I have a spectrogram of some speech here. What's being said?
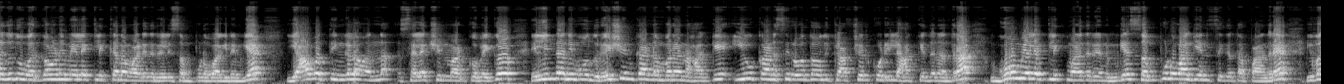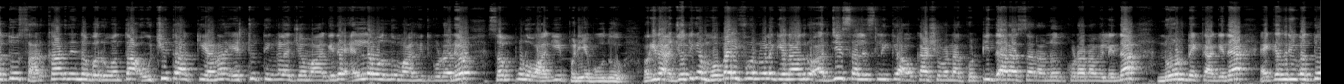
ನಗದು ವರ್ಗಾವಣೆ ಮೇಲೆ ಕ್ಲಿಕ್ ಅನ್ನ ಮಾಡಿದ್ರೆ ಇಲ್ಲಿ ಸಂಪೂರ್ಣವಾಗಿ ನಿಮ್ಗೆ ಯಾವ ತಿಂಗಳವನ್ನ ಸೆಲೆಕ್ಷನ್ ಮಾಡ್ಕೋಬೇಕು. ಇಲ್ಲಿಂದ ನಿಮ್ಮ ಒಂದು ರೇಷನ್ ಕಾರ್ಡ್ ನಂಬರ್ ಅನ್ನು ಹಾಕಿ, ಇವು ಕಾಣಿಸಿರುವಂತಹ ಒಂದು ಕ್ಯಾಪ್ಚರ್ ಕೋಡ್ ಇಲ್ಲಿ ಹಾಕಿದ ನಂತರ ಗೋ ಮೇಲೆ ಕ್ಲಿಕ್ ಮಾಡಿದ್ರೆ ನಿಮ್ಗೆ ಸಂಪೂರ್ಣವಾಗಿ ಏನ್ ಸಿಗುತ್ತಪ್ಪ ಅಂದ್ರೆ, ಇವತ್ತು ಸರ್ಕಾರದಿಂದ ಬರುವಂತ ಉಚಿತ ಅಕ್ಕಿ ಹಣ ಎಷ್ಟು ತಿಂಗಳ ಜಮಾ ಆಗಿದೆ ಎಲ್ಲ ಒಂದು ಮಾಹಿತಿ ಕೂಡ ನೀವು ಸಂಪೂರ್ಣವಾಗಿ ಪಡೆಯಬಹುದು. ಜೊತೆಗೆ ಮೊಬೈಲ್ ಫೋನ್ ಒಳಗೆ ಏನಾದ್ರೂ ಅರ್ಜಿ ಸಲ್ಲಿಸಲಿಕ್ಕೆ ಅವಕಾಶವನ್ನ ಕೊಟ್ಟಿದ್ದಾರಾ ಸರ್ ಅನ್ನೋದು ಕೂಡ ನಾವು ಇಲ್ಲಿಂದ ನೋಡ್ಬೇಕಾಗಿದೆ. ಯಾಕಂದ್ರೆ ಇವತ್ತು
